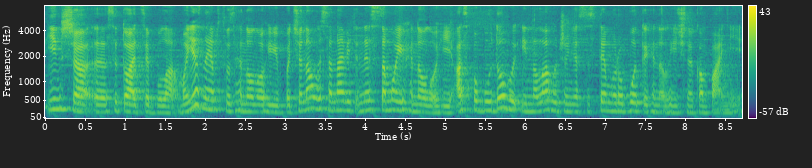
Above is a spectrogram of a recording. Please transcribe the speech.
інша е, ситуація була. Моє знайомство з генеалогією починалося навіть не з самої генеалогії, а з побудови і налагодження системи роботи генеалогічної компанії.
